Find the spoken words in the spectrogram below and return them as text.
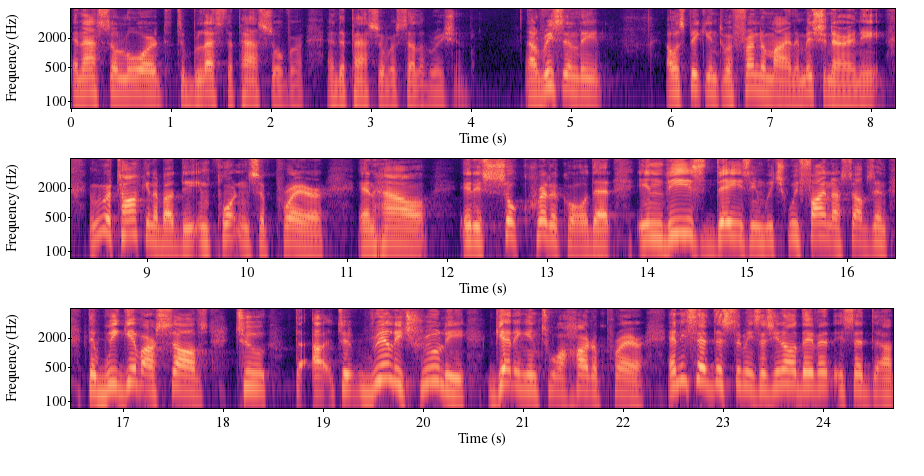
and ask the Lord to bless the Passover and the Passover celebration. Now, recently, I was speaking to a friend of mine, a missionary, and, he, and we were talking about the importance of prayer and how it is so critical that in these days in which we find ourselves in, that we give ourselves to uh, to really truly getting into a heart of prayer. And he said this to me. He says, "You know, David," he said, uh,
